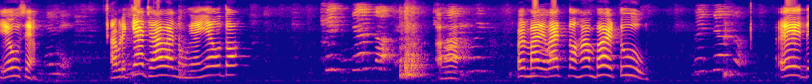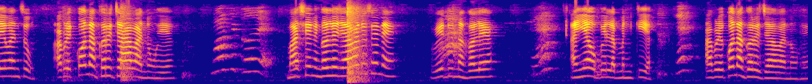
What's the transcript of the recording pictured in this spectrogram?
એવું છે? આપણે ક્યાં જવાનું છે અહીંયા હું તો હા. પણ મારી વાત તો સાંભળ તું. એ દેવાંશુ, આપણે કોના ઘરે જવાનું છે માસીને ગલે જવાનું છે ને? વેદુના ગલે. અહીંયા આવું પેલા મને કહે. આપણે કોના ઘરે જવાનું છે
